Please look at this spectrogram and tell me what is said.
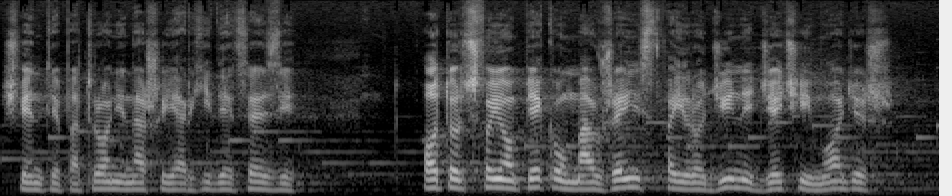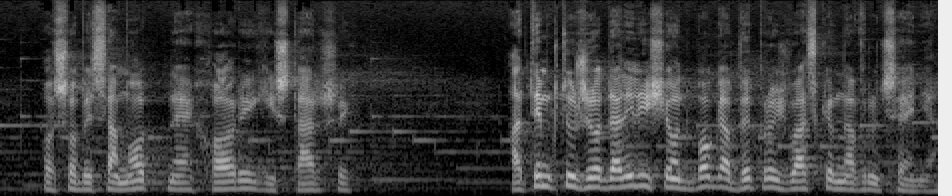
święty patronie naszej archidiecezji, otocz swoją opieką małżeństwa i rodziny, dzieci i młodzież, osoby samotne, chorych i starszych, a tym, którzy oddalili się od Boga, wyproś łaskę nawrócenia.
